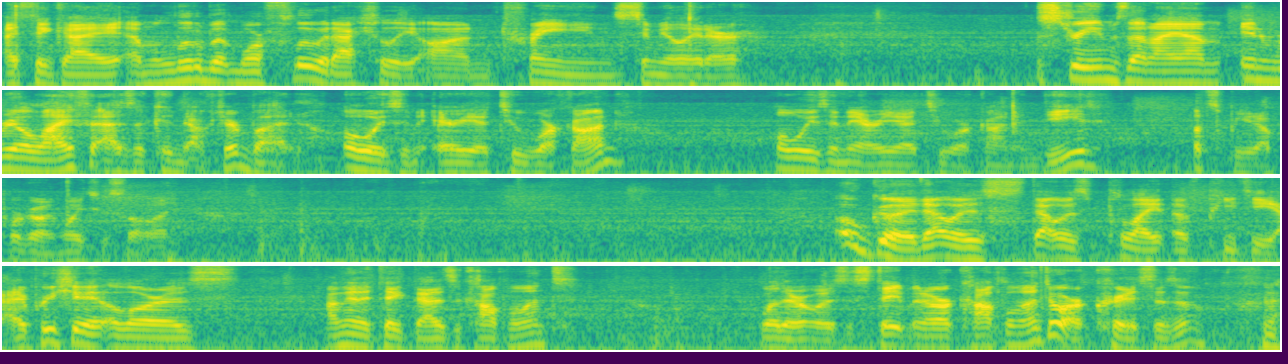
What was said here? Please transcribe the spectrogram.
I think I am a little bit more fluid actually on train simulator streams than I am in real life as a conductor, but always an area to work on. Always an area to work on indeed. Let's speed up, we're going way too slowly. Oh good, that was that was polite of PT. I appreciate Alora's I'm gonna take that as a compliment. Whether it was a statement or a compliment or a criticism.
